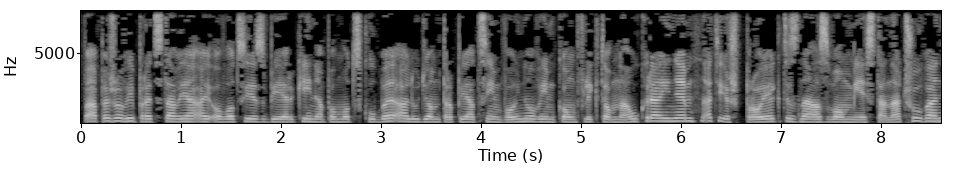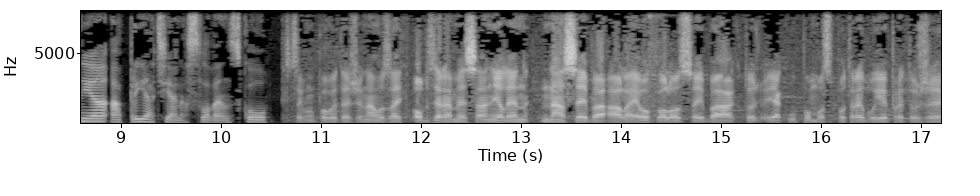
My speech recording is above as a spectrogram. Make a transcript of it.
Pápežovi predstavia aj ovocie zbierky na pomoc Kube a ľuďom trpiacim vojnovým konfliktom na Ukrajine a tiež projekt s názvom Miesta načúvania a prijatia na Slovensku. Chcem mu povedať, že naozaj obzeráme sa nielen na seba, ale aj okolo seba, kto, jakú pomoc potrebuje, pretože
